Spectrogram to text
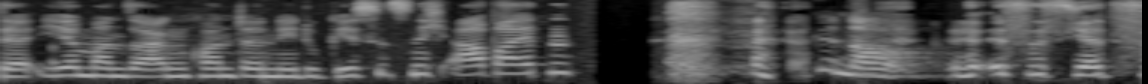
der Ehemann sagen konnte, nee, du gehst jetzt nicht arbeiten. Genau. ist es jetzt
